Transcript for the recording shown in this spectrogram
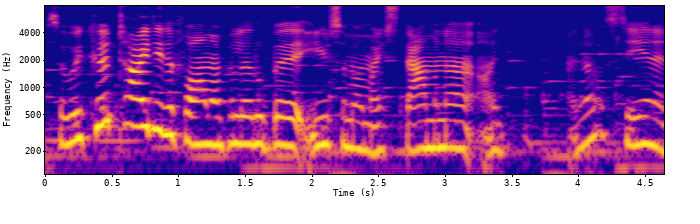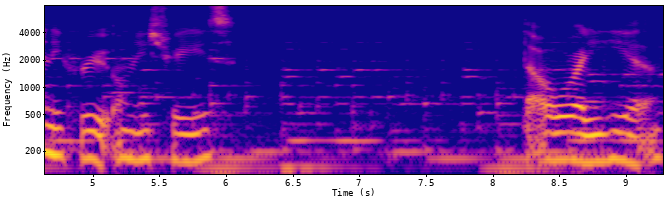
So we could tidy the farm up a little bit, use some of my stamina. I, I'm not seeing any fruit on these trees that are already here.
